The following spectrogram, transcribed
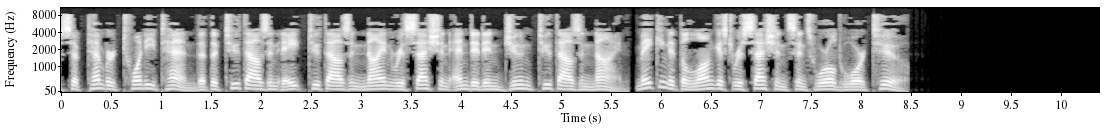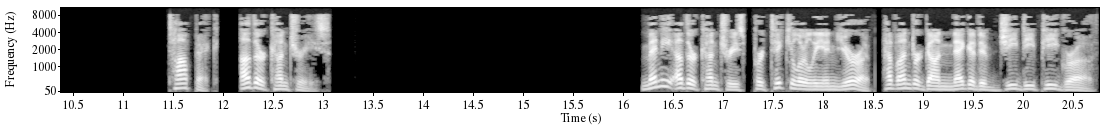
September 2010 that the 2008–2009 recession ended in June 2009, making it the longest recession since World War II. Other countries Many other countries, particularly in Europe, have undergone negative GDP growth.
